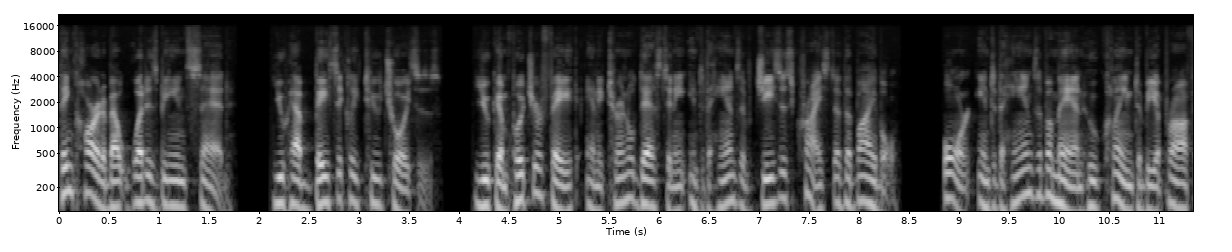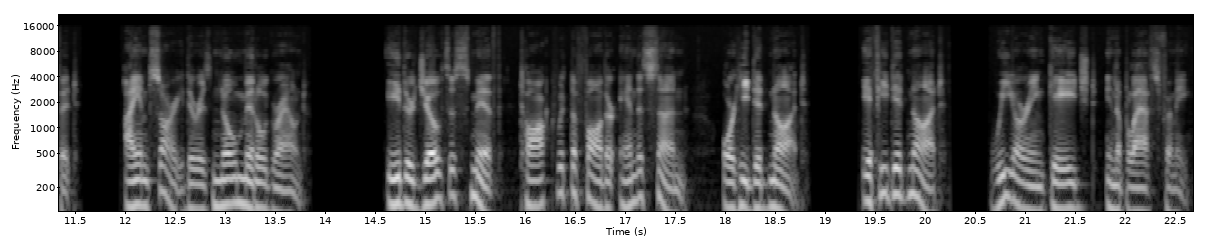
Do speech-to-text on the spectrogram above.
Think hard about what is being said. You have basically two choices. You can put your faith and eternal destiny into the hands of Jesus Christ of the Bible, or into the hands of a man who claimed to be a prophet. I am sorry, there is no middle ground. Either Joseph Smith talked with the Father and the Son, or he did not. If he did not, we are engaged in a blasphemy.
